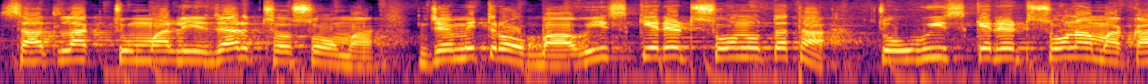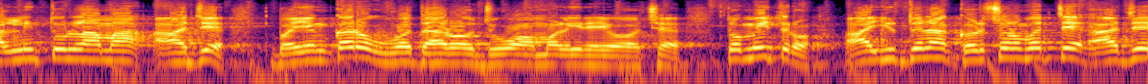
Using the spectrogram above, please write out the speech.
સાત લાખ ચુમ્માલીસ હજાર છસોમાં જે મિત્રો બાવીસ કેરેટ સોનું તથા ચોવીસ કેરેટ સોનામાં કાલની તુલનામાં આજે ભયંકર વધારો જોવા મળી રહ્યો છે. તો મિત્રો, આ યુદ્ધના ઘર્ષણ વચ્ચે આજે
